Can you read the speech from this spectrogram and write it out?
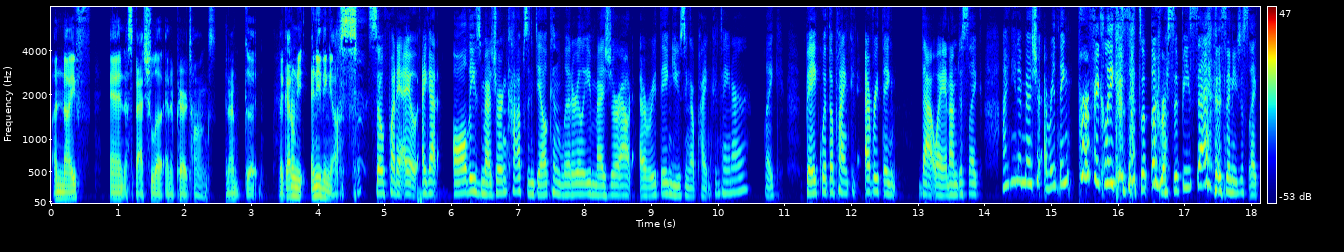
a knife, and a spatula and a pair of tongs, and I'm good. Like I don't need anything else. so funny. I I got all these measuring cups, and Dale can literally measure out everything using a pint container, like bake with a pint, everything that way. And I'm just like, I need to measure everything perfectly because that's what the recipe says. And he's just like,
